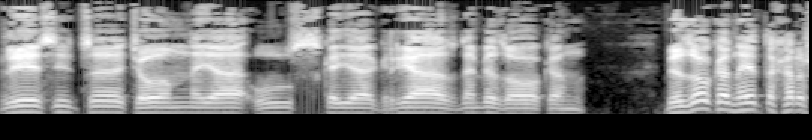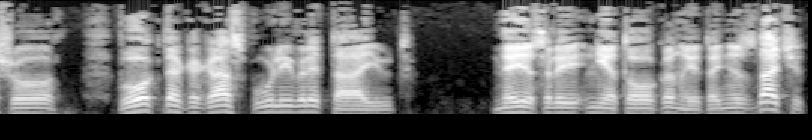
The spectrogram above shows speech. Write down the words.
Лестница темная, узкая, грязная, без окон. Без окон это хорошо. В окна как раз пули вылетают. Но если нет окон, это не значит,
